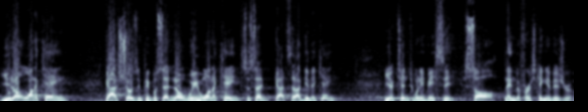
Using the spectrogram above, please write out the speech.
You don't want a king. God's chosen people said, No, we want a king. So said, God said, I'll give you a king. Year 1020 BC, Saul, named the first king of Israel.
